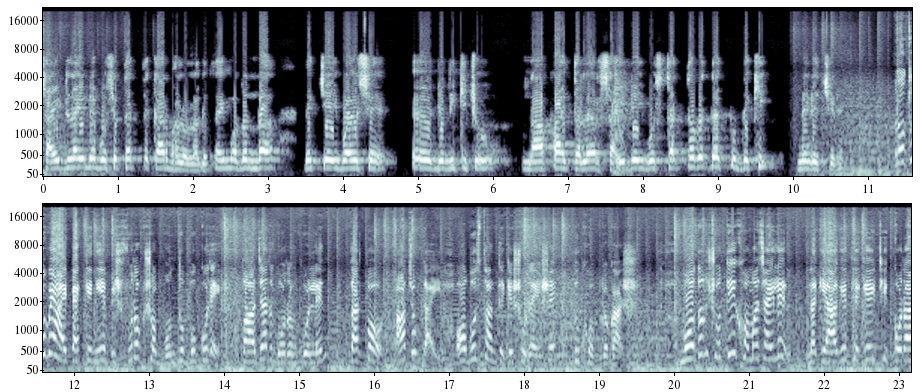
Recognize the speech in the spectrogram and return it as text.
সাইড লাইনে বসে থাকতে কার ভালো লাগে? তাই মদনরা দেখছে এই বয়সে যদি কিছু না পায় তাহলে আর সাইডেই বসে থাকতে হবে, তা একটু দেখি, নেড়ে চেড়ে। প্রথমে আইপ্যাককে নিয়ে বিস্ফোরক সব মন্তব্য করে বাজার গরম করলেন। তারপর আচমকাই অবস্থান থেকে সরে এসে দুঃখ প্রকাশ। মদন সত্যিই ক্ষমা চাইলেন, নাকি আগে থেকেই ঠিক করা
